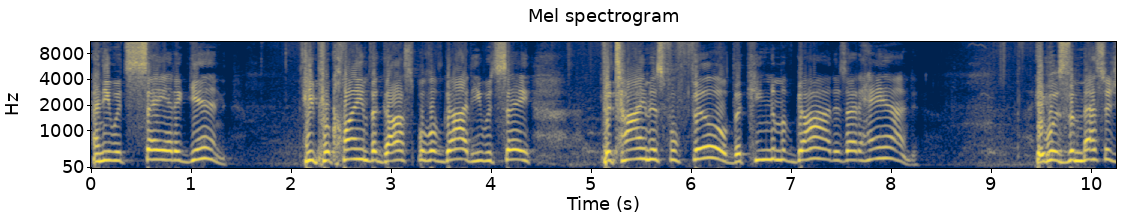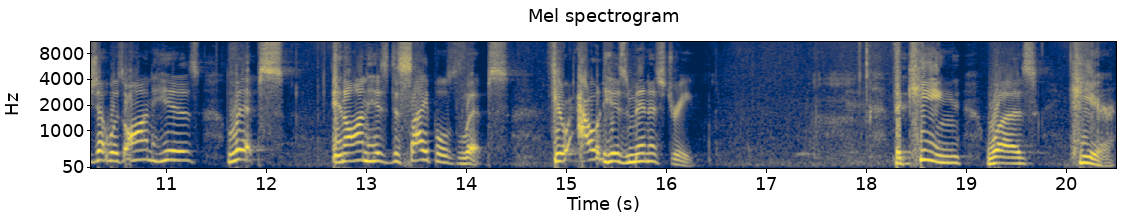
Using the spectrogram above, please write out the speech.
and he would say it again. He proclaimed the gospel of God. He would say, the time is fulfilled. The kingdom of God is at hand. It was the message that was on his lips and on his disciples' lips throughout his ministry. The king was here.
